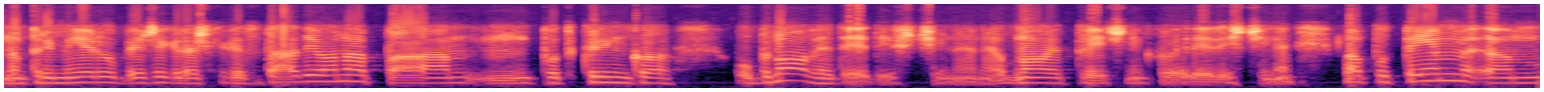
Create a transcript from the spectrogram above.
Na primeru Bežigreškega stadiona pa um, pod krinko obnove dediščine, ne? obnove plečnikove dediščine. No, potem um,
